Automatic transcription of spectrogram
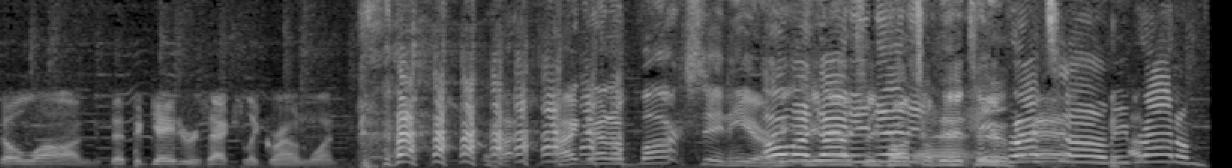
so long that the gator has actually grown one. I, I got a box in here. Oh my he God, he actually did. brought He- some in, He too. brought some. He brought them.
